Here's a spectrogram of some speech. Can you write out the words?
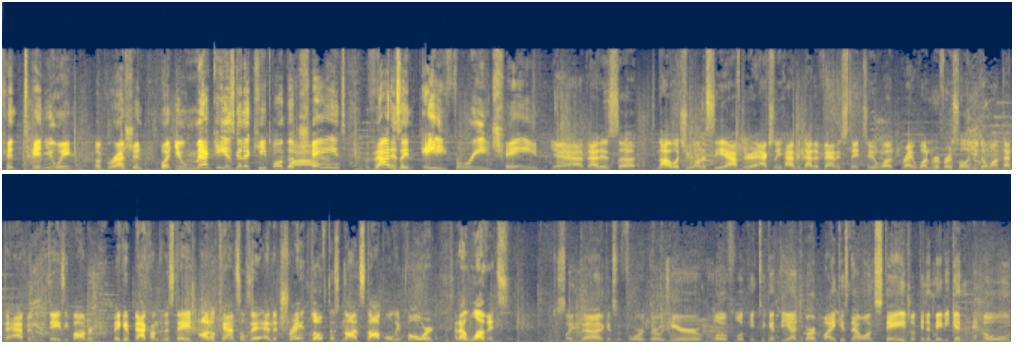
continuing aggression, but Umeki is going to keep on the Wow. chains. That is an 83 chain. Yeah, that is uh, not what you want to see after actually having that advantage state too. One, right, one reversal, and you don't want that to happen. The Daisy Bomber make it back onto the stage, auto cancels it, and the trade Loaf does not stop holding forward, and I love it. Just like that. Gets a forward throw here. Loaf looking to get the edge guard. Bike is now on stage, looking to maybe get an oh,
